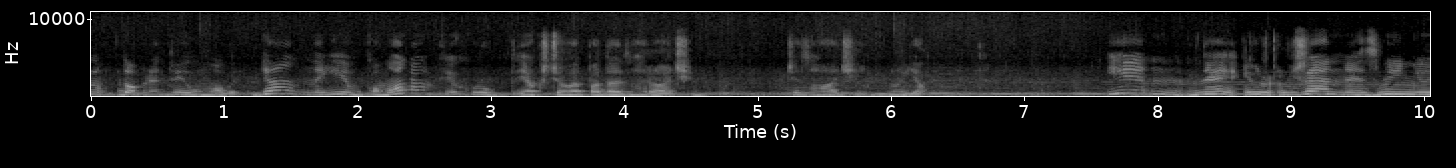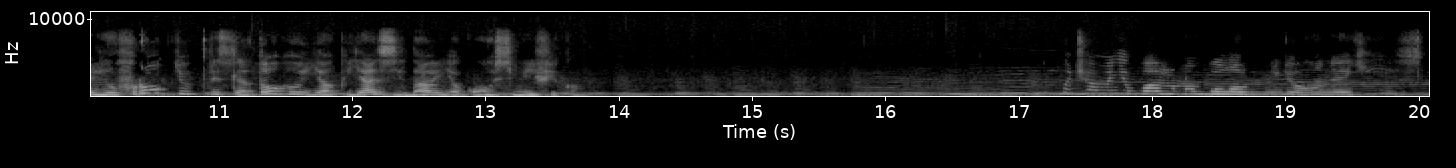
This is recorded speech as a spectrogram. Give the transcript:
Ну, добре, дві умови. Я не їм комоновий фрукт, якщо випадають з грачі. Чи з гачі, ну як. Не, вже не змінюю фруктів після того, як я з'їдаю якогось міфіка. Хоча мені бажано було б його не їсти.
